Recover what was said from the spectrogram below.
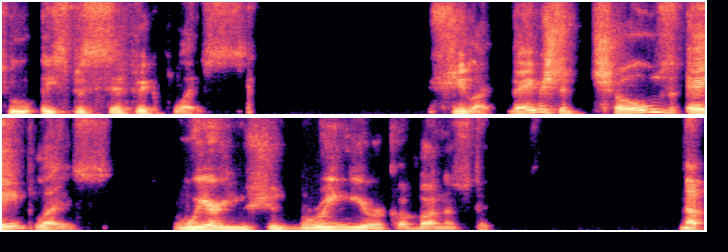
to a specific place. Shila. The Abisha chose a place where you should bring your kabbanas to. Now,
